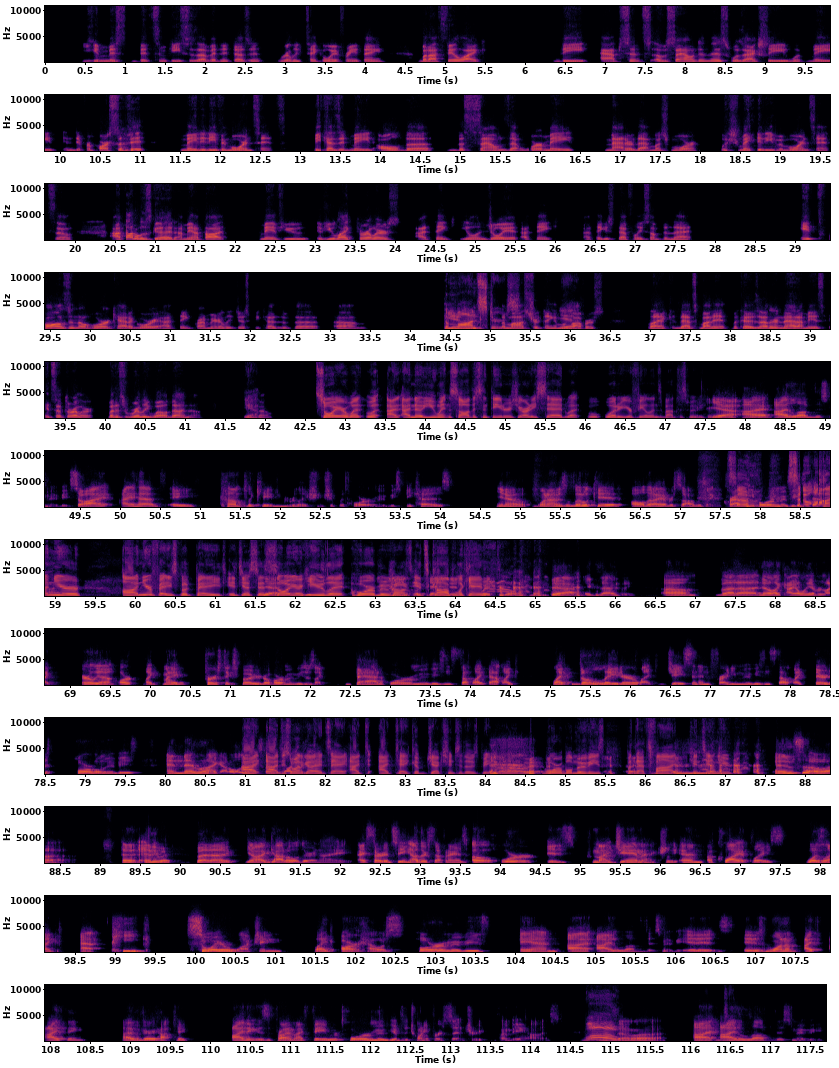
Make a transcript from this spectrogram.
you can miss bits and pieces of it and it doesn't really take away from anything. But I feel like the absence of sound in this was actually what made in different parts of it made it even more intense because it made all the the sounds that were made matter that much more which made it even more intense. So I thought it was good. I mean, I thought, I mean, if you if you like thrillers, I think you'll enjoy it. I think I think it's definitely something that it falls in the horror category. I think primarily just because of the um The yeah, monsters. the monster thing in Yeah. bobbers. Like that's about it. Because other than that, I mean, it's it's a thriller, but it's really well done though. Yeah. So Sawyer, what what I, I know you went and saw this in theaters. You already said what what are your feelings about this movie? Yeah, I I love this movie. So I I have a complicated relationship with horror movies because you know when I was a little kid, all that I ever saw was like crappy So- horror movies. So on I- your on your Facebook page, it just says Yeah. Sawyer Hewlett horror movies. It's complicated. yeah, exactly. Um, but uh, no, like I only ever like early on, or like my first exposure to horror movies was like bad horror movies and stuff like that. Like like the later like Jason and Freddy movies and stuff. Like they're just horrible movies. And then when I got older, I, I started just want to go ahead and say I, t- I take objection to those being horror, mo- horrible movies, but that's fine. Continue. and so uh anyway but uh you know i got older and i i started seeing other stuff and i was oh horror is my jam actually and a quiet place was like at peak Sawyer watching like art house horror movies and I I love this movie. It is it is one of I I think I have a very hot take. I think this is probably my favorite horror movie of the 21st century, if I'm being honest. Whoa! And so uh, I I love this movie.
